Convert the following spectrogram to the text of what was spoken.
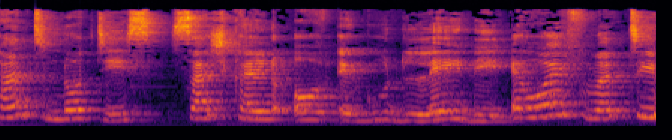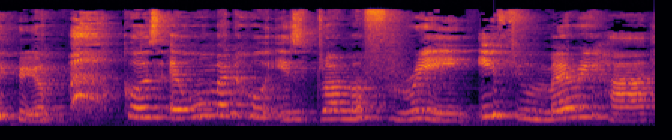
can't notice such kind of a good lady, a wife material. Because a woman who is drama free, if you marry her,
